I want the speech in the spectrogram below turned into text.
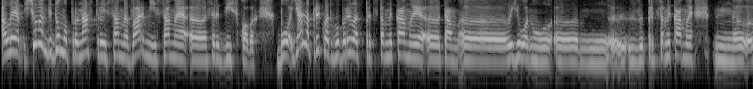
Але що вам відомо про настрої саме в армії, саме е, серед військових? Бо я, наприклад, говорила з представниками там легіону регіону ем, з представниками е,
